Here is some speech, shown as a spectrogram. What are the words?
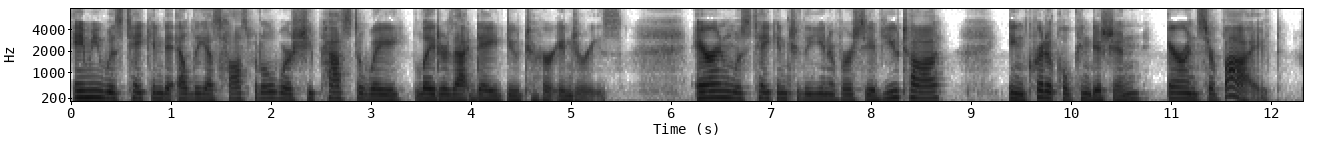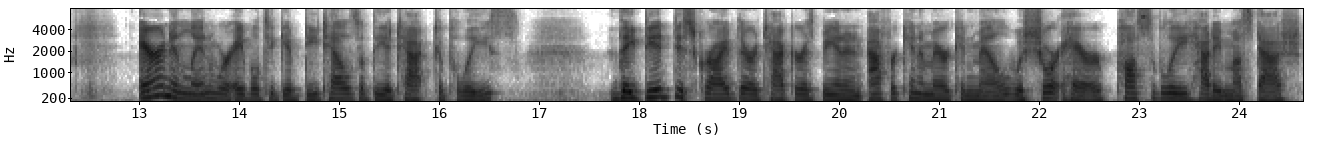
Amy was taken to LDS Hospital where she passed away later that day due to her injuries. Aaron was taken to the University of Utah in critical condition. Aaron survived. Aaron and Lynn were able to give details of the attack to police. They did describe their attacker as being an African American male with short hair, possibly had a mustache,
